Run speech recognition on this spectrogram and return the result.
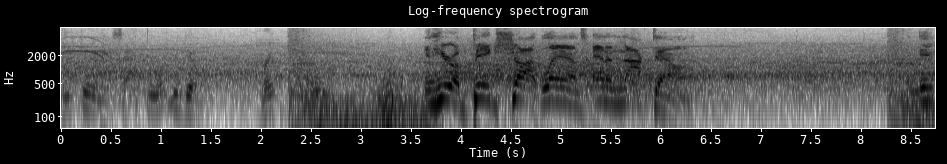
Keep doing exactly what you're doing. Great. And here a big shot lands and a knockdown. In-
